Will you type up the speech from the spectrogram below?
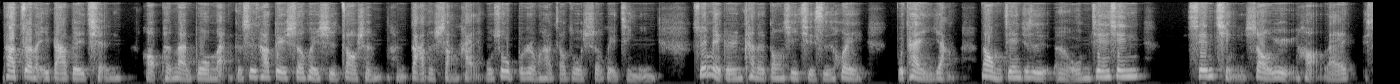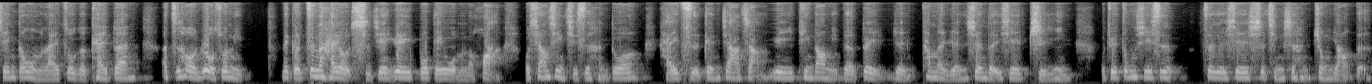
他赚了一大堆钱，好盆满钵满，可是他对社会是造成很大的伤害。我说我不认为他叫做社会精英，所以每个人看的东西其实会不太一样。那我们今天就是呃，我们今天先先请邵玉哈来先跟我们来做个开端啊，之后如果说你。那个真的还有时间愿意拨给我们的话，我相信其实很多孩子跟家长愿意听到你的对人他们人生的一些指引。我觉得东西是这个些事情是很重要的。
